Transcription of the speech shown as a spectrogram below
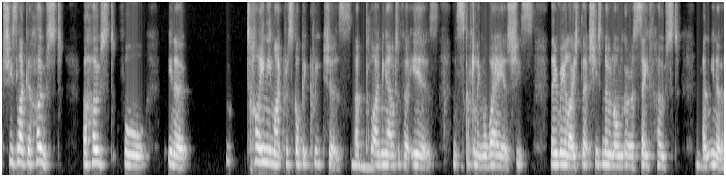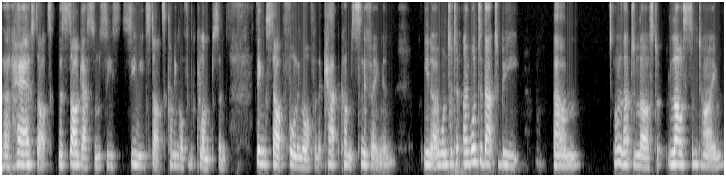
she's like a host, a host for, you know, tiny microscopic creatures are mm. climbing out of her ears and scuttling away as she's they realized that she's no longer a safe host mm. and you know her hair starts the sargassum sea, seaweed starts coming off in clumps and things start falling off and the cat comes sniffing and you know i wanted to i wanted that to be um i wanted that to last last some time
